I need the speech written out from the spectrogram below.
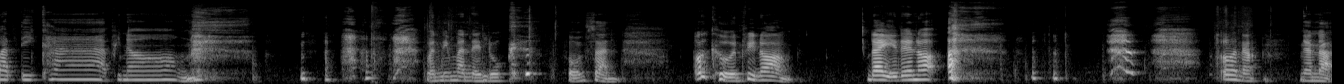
วัสดีค่ะ พี่น้อง วันนี้มาในลุก ผมสันโอ้ยเขินพี่น้อง ได้ได้เนาะเออนะนั่นน่ะ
